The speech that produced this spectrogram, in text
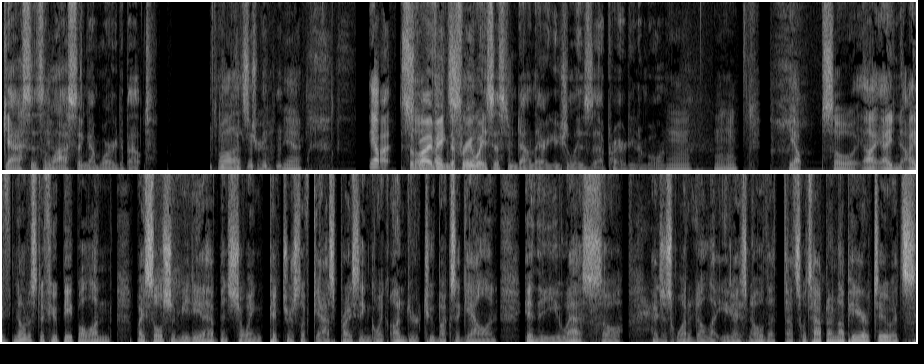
gas is the Yeah. last thing I'm worried about. Oh, that's true. Yeah. Yep. Uh, So surviving the that's, uh, freeway system down there usually is uh, priority number one. Mm, hmm Yep. So I, I I've noticed a few people on my social media have been showing pictures of gas pricing going under two bucks a gallon in the U.S. So I just wanted to let you guys know that that's what's happening up here too. It's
